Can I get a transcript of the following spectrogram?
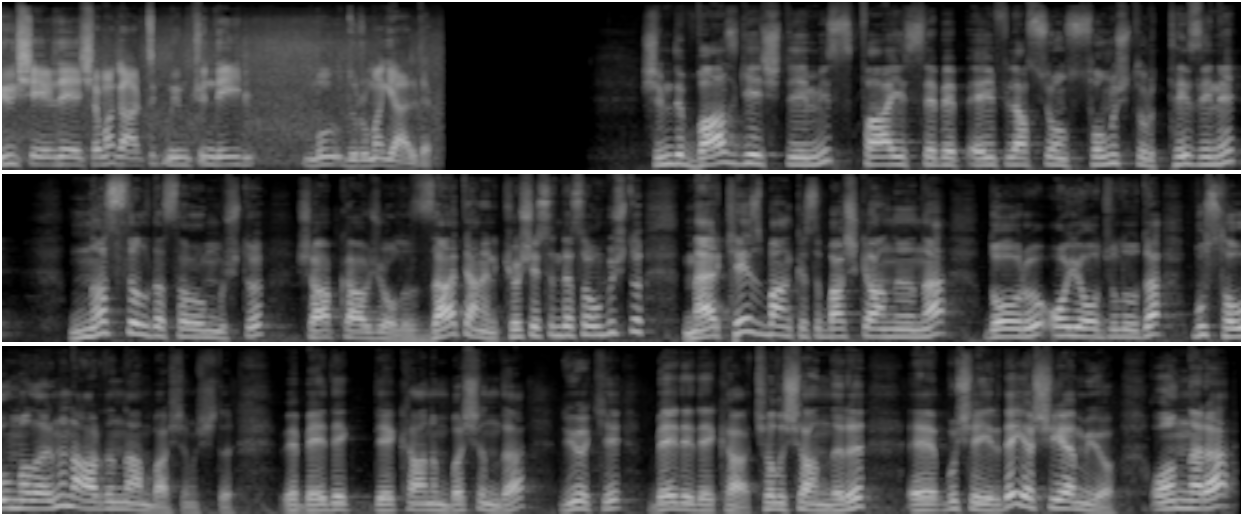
Büyük şehirde yaşamak artık mümkün değil bu duruma geldi. Şimdi vazgeçtiğimiz faiz sebep enflasyon sonuçtur tezini nasıl da savunmuştu Şahap Kavcıoğlu. Zaten hani köşesinde savunmuştu. Merkez Bankası Başkanlığına doğru o yolculuğu da bu savunmalarının ardından başlamıştı. Ve BDDK'nın başında diyor ki BDDK çalışanları e, bu şehirde yaşayamıyor. Onlara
